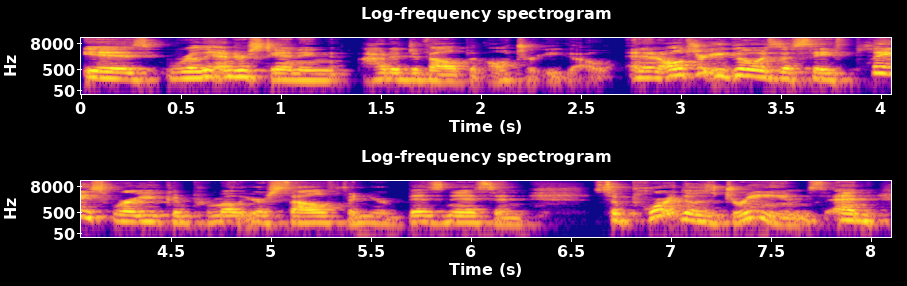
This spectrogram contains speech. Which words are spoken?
is really understanding how to develop an alter ego. And an alter ego is a safe place where you can promote yourself and your business and support those dreams. And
